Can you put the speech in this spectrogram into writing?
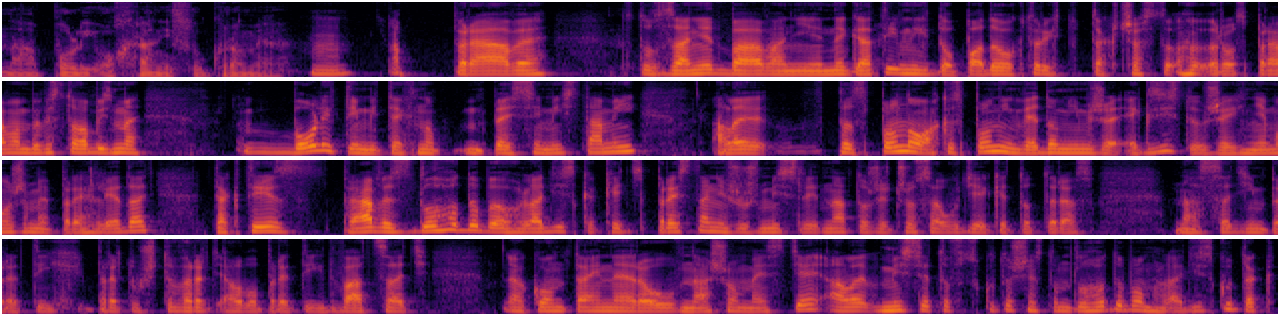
na poli ochrany súkromia. Hmm. A práve toto zanedbávanie negatívnych dopadov, o ktorých tu tak často rozprávame, bez toho, aby sme boli tými technopesimistami, ale s, plnou, ako s plným vedomím, že existujú, že ich nemôžeme prehliadať, tak tie práve z dlhodobého hľadiska, keď prestaneš už myslieť na to, že čo sa udie, keď to teraz nasadím pre, tých, pre tú štvrť alebo pre tých 20 e, kontajnerov v našom meste, ale myslíte to v skutočne v tom dlhodobom hľadisku, tak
